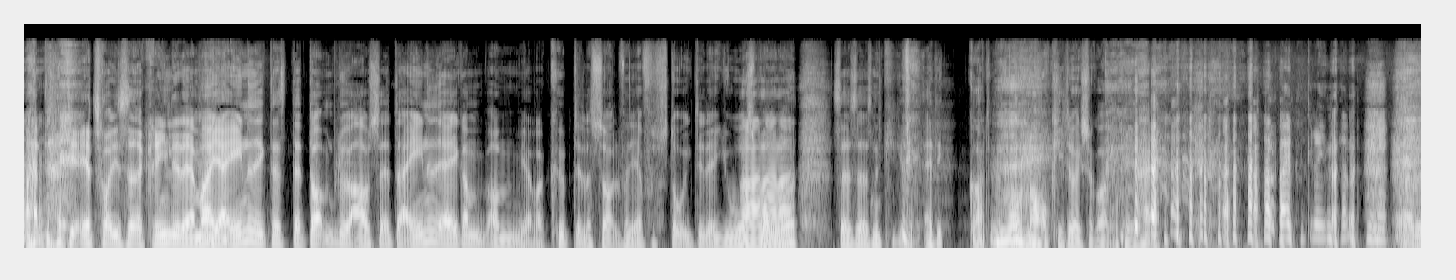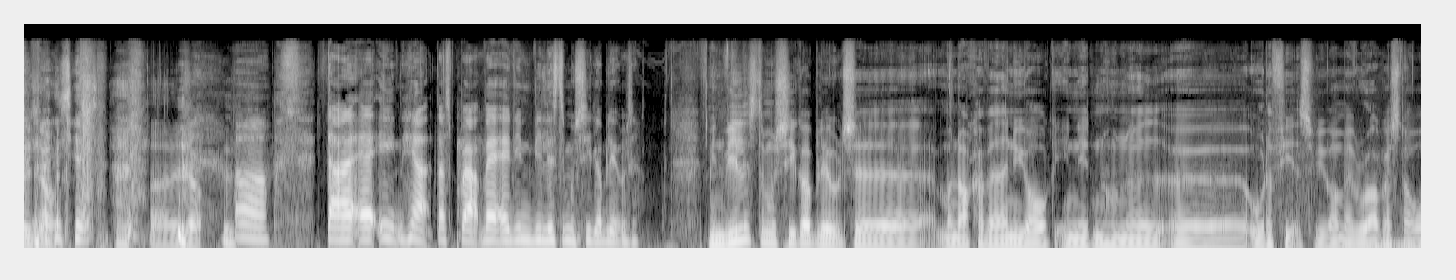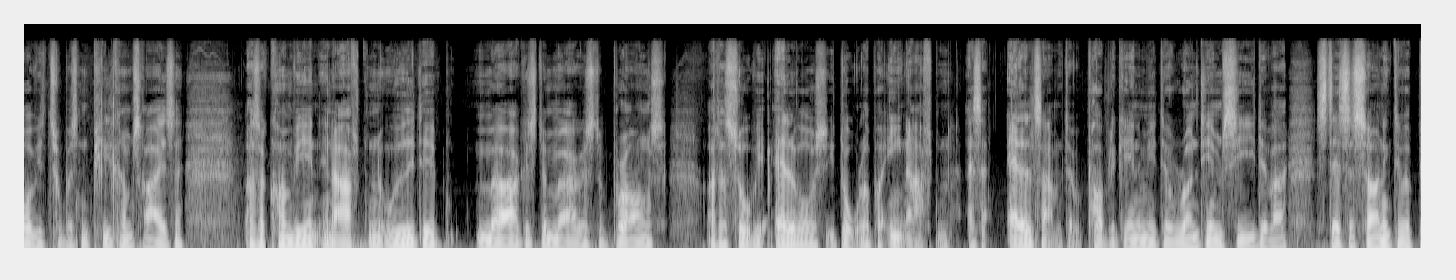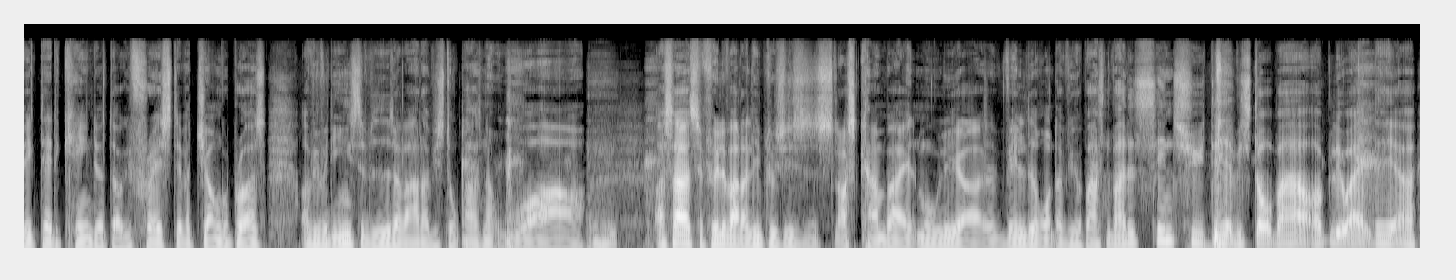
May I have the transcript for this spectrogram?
andre, jeg tror, de sad og grinede lidt af mig. Jeg anede ikke, da, da dommen blev afsat, der anede jeg ikke, om, om jeg var købt eller solgt, fordi jeg forstod ikke det der Nej, nej, nej. jurasprog. Så jeg sad sådan og kiggede, er det godt? Nå, okay, det var ikke så godt. Okay, hej. Hvor griner han. Ja, det er sjovt. Shit. Ja, det er sjovt. Og der er en her, der spørger, hvad er din vildeste musikoplevelse? Min vildeste musikoplevelse øh, må nok have været i New York i 1988. Vi var med Rockers derovre, vi tog på sådan en pilgrimsrejse, og så kom vi ind en aften ude i det mørkeste, mørkeste Bronx, og der så vi alle vores idoler på en aften. Altså alle sammen. Det var Public Enemy, det var Run DMC, det var Stetsasonic, det var Big Daddy Kane, det var Doggy Fresh, det var Jungle Bros. Og vi var de eneste hvide, der var der. Vi stod bare sådan, wow. Og så selvfølgelig var der lige pludselig slåskampe og alt muligt, og væltede rundt, og vi var bare sådan, var det sindssygt det her, vi står bare og oplever alt det her, og,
